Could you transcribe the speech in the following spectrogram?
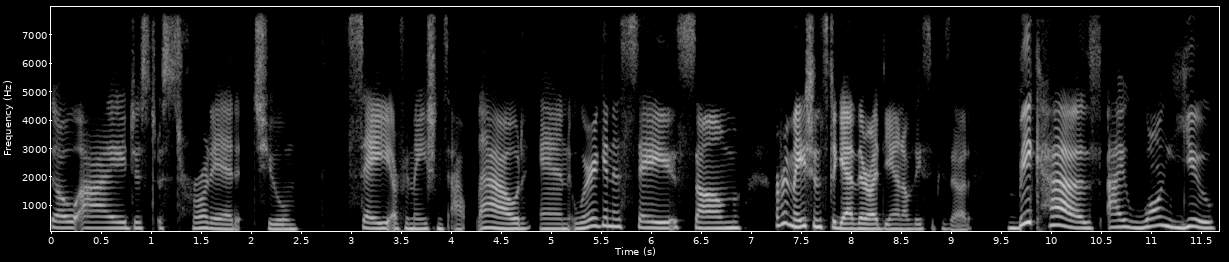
So I just started to say affirmations out loud, and we're gonna say some affirmations together at the end of this episode because I want you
